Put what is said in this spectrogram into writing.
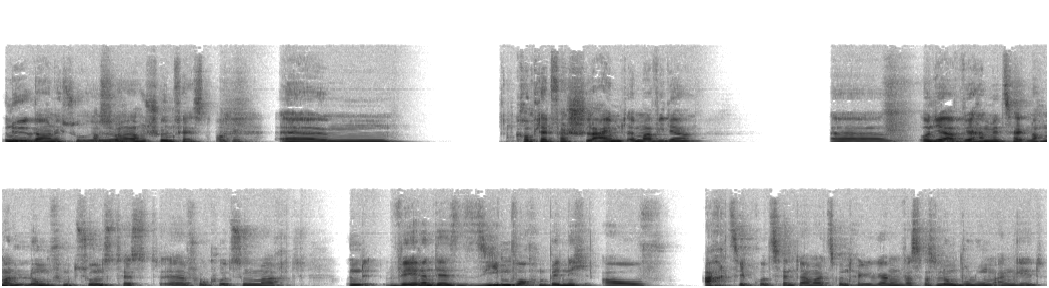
Nö, gar nicht so. Ist so. einfach schön fest. Okay. Ähm, komplett verschleimt immer wieder. Äh, und ja, wir haben jetzt halt nochmal einen Lungenfunktionstest äh, vor kurzem gemacht. Und während der sieben Wochen bin ich auf 80% damals runtergegangen, was das Lungenvolumen angeht.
